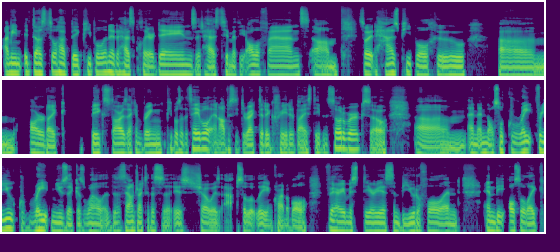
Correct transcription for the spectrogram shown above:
I mean, it does still have big people in it. It has Claire Danes. It has Timothy Olyphant. Um, so it has people who um, are like big stars that can bring people to the table and obviously directed and created by Steven Soderbergh. So, um, and, and also great for you, great music as well. The soundtrack to this is, show is absolutely incredible, very mysterious and beautiful. And, and the also like,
